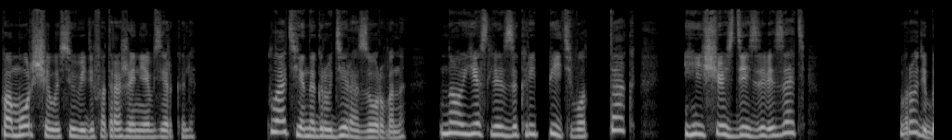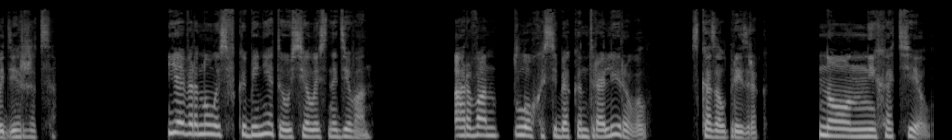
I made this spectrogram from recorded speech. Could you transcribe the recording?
Поморщилась, увидев отражение в зеркале. Платье на груди разорвано, но если закрепить вот так, и еще здесь завязать, вроде бы держится. Я вернулась в кабинет и уселась на диван. «Арван плохо себя контролировал», — сказал призрак. «Но он не хотел.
